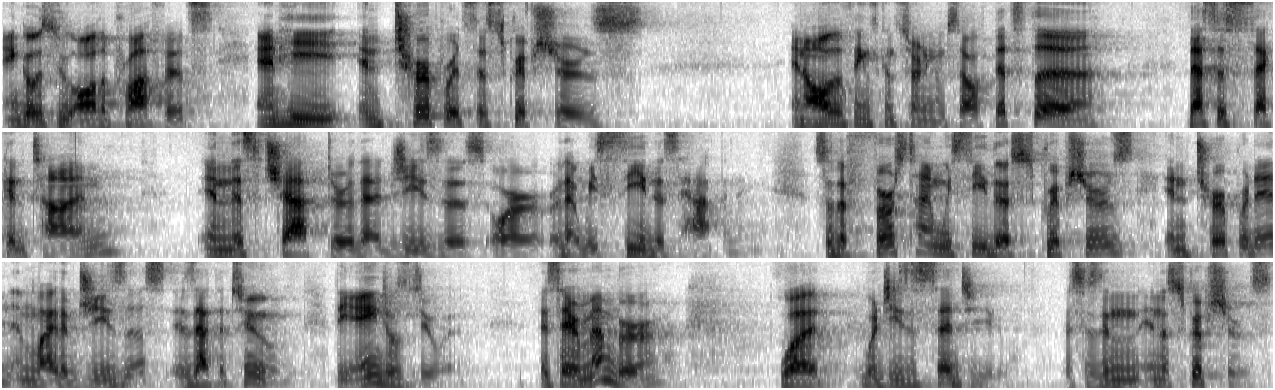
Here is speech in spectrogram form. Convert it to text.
and goes through all the prophets, and he interprets the scriptures and all the things concerning himself. That's the, that's the second time in this chapter that Jesus, or, or that we see this happening. So the first time we see the scriptures interpreted in light of Jesus is at the tomb. The angels do it. They say, Remember what, what Jesus said to you. This is in, in the scriptures.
